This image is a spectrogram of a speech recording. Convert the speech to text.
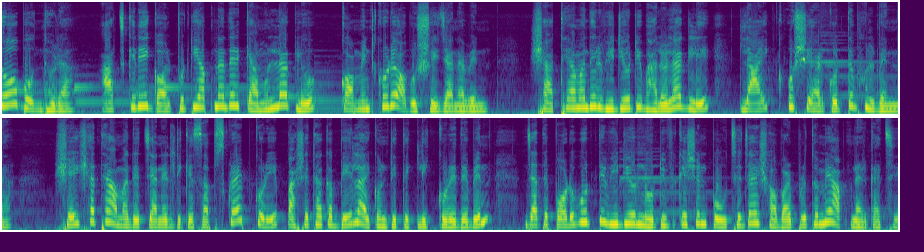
তো বন্ধুরা, আজকের এই গল্পটি আপনাদের কেমন লাগল কমেন্ট করে অবশ্যই জানাবেন। সাথে আমাদের ভিডিওটি ভালো লাগলে লাইক ও শেয়ার করতে ভুলবেন না। সেই সাথে আমাদের চ্যানেলটিকে সাবস্ক্রাইব করে পাশে থাকা বেল আইকনটিতে ক্লিক করে দেবেন, যাতে পরবর্তী ভিডিওর নোটিফিকেশন পৌঁছে যায় সবার প্রথমে আপনার কাছে।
